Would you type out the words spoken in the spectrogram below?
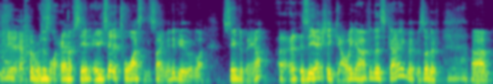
Yeah. we're just like, and I've said, and he said it twice in the same interview. We're like, send him out. Uh, is he actually going after this game? It was sort of um,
